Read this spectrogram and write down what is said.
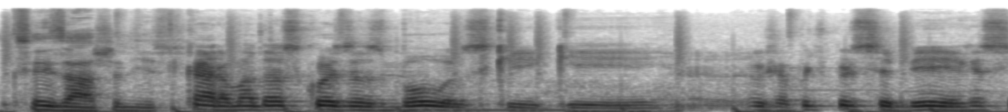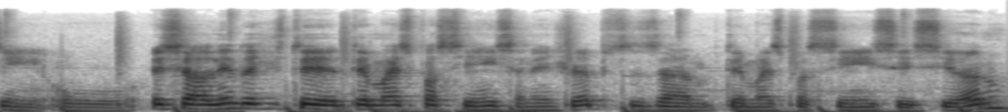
que vocês acham disso. Cara, uma das coisas boas que, que eu já pude perceber é que, assim, o, esse, além da gente ter, ter mais paciência, né? A gente vai precisar ter mais paciência esse ano,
